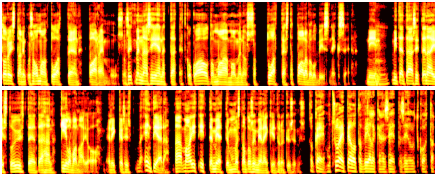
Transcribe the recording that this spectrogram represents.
todistaa niin kuin se oman tuotteen paremmuus. No sitten mennään siihen, että, että koko automaailma on menossa tuotteesta palvelubisnekseen. Niin mm. miten tämä sitten enää istuu yhteen tähän kilvanajoon? Eli siis en tiedä. Mä, mä oon itse miettinyt. Mun mielestä on tosi mielenkiintoinen kysymys. Okei, okay, mutta sua ei pelota vieläkään se, että se joudut kohta,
